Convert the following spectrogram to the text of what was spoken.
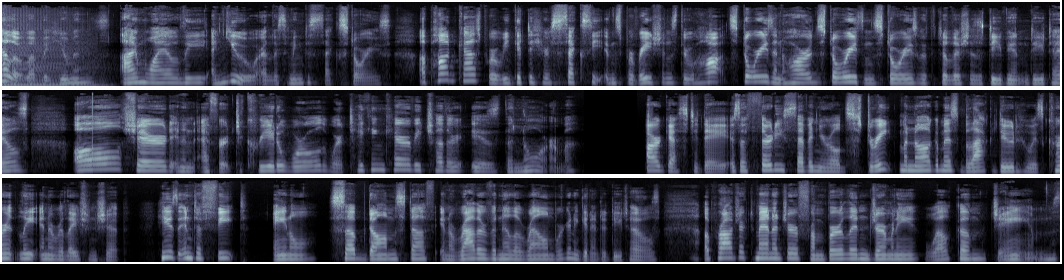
Hello, lovely humans. I'm Wyoh Lee, and you are listening to Sex Stories, a podcast where we get to hear sexy inspirations through hot stories and hard stories and stories with delicious deviant details, all shared in an effort to create a world where taking care of each other is the norm. Our guest today is a 37 year old straight monogamous black dude who is currently in a relationship. He is into feet, anal, sub-dom stuff in a rather vanilla realm. We're going to get into details. A project manager from Berlin, Germany. Welcome, James.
